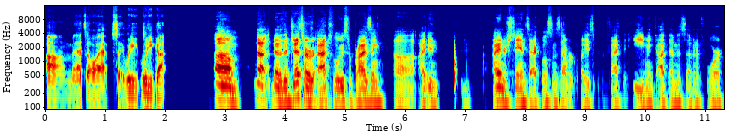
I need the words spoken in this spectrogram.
Um, that's all I have to say. What do you, what do you got? Um, no, no, the Jets are absolutely surprising. Uh, I didn't. I understand Zach Wilson's now replaced, but the fact that he even got them to seven and four,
